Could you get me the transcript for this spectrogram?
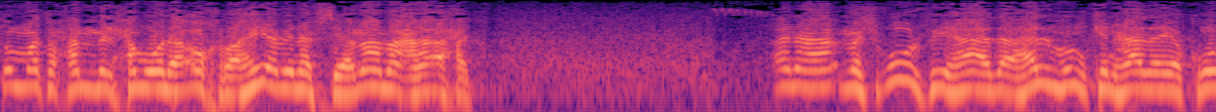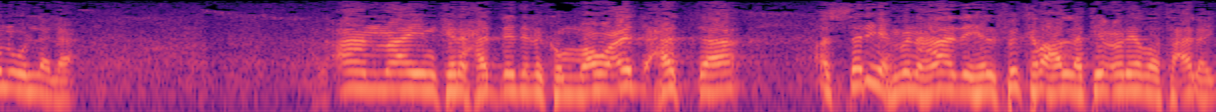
ثم تحمل حمولة أخرى هي بنفسها ما معها أحد. أنا مشغول في هذا هل ممكن هذا يكون ولا لا؟ الآن ما يمكن أحدد لكم موعد حتى استريح من هذه الفكرة التي عرضت علي.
